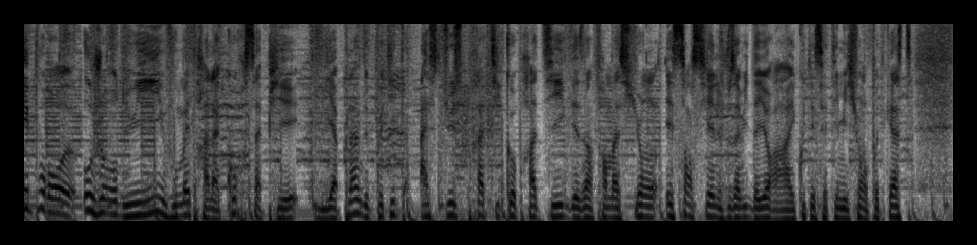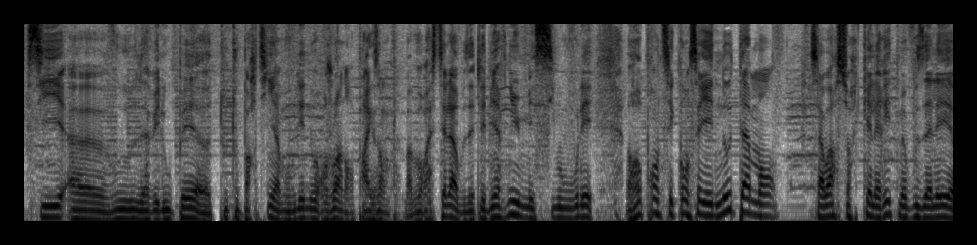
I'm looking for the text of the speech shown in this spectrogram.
Et pour euh, aujourd'hui, vous mettre à la course à pied, il y a plein de petites astuces pratico-pratiques, des informations essentielles. Je vous invite d'ailleurs à écouter cette émission en podcast si euh, vous avez loupé euh, tout ou partie, hein, vous voulez nous rejoindre par exemple. Bah, vous restez là, vous êtes les bienvenus, mais si vous voulez reprendre ces conseils et notamment savoir sur quel rythme vous allez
